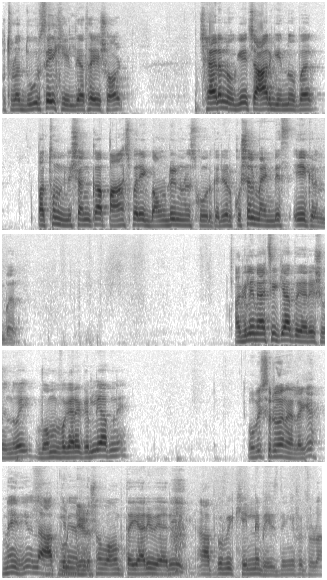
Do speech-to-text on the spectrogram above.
थोड़ा दूर से ही खेल दिया था ये शॉट छह रन हो गए चार गेंदों पर। प्रथम निशंका पाँच पर एक बाउंड्री उन्होंने स्कोर करी और कुशल मेंडिस एक रन पर। अगले मैच की क्या तैयारी शुभेंदु भाई? वार्म वगैरह कर लिया आपने? वो भी शुरू होने लगे नहीं नहीं मतलब आपके लिए पूछ रहा हूँ वार्म तैयारी वैयारी आपको भी खेलने भेज देंगे फिर थोड़ा।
